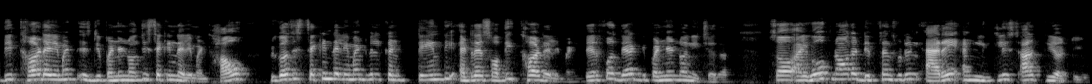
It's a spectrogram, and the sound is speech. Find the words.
the third element is dependent on the second element. How? Because the second element will contain the address of the third element. Therefore, they are dependent on each other. So I hope now the difference between array and linked list are clear to you.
